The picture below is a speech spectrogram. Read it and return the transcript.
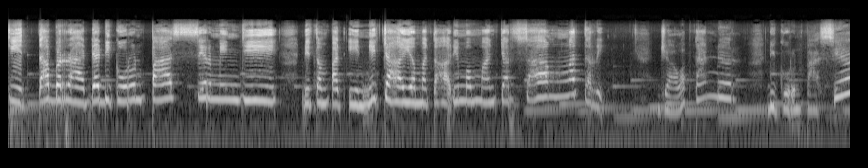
kita berada di gurun pasir Minji. Di tempat ini cahaya matahari memancar sangat terik. Jawab Thunder. Di gurun pasir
